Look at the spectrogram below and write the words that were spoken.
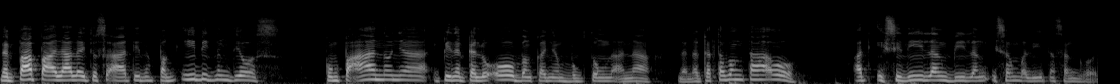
Nagpapaalala ito sa atin ng pag-ibig ng Diyos, kung paano niya ipinagkaloob ang kanyang bugtong na anak na nagkatawang tao at isinilang bilang isang maliit na sanggol.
